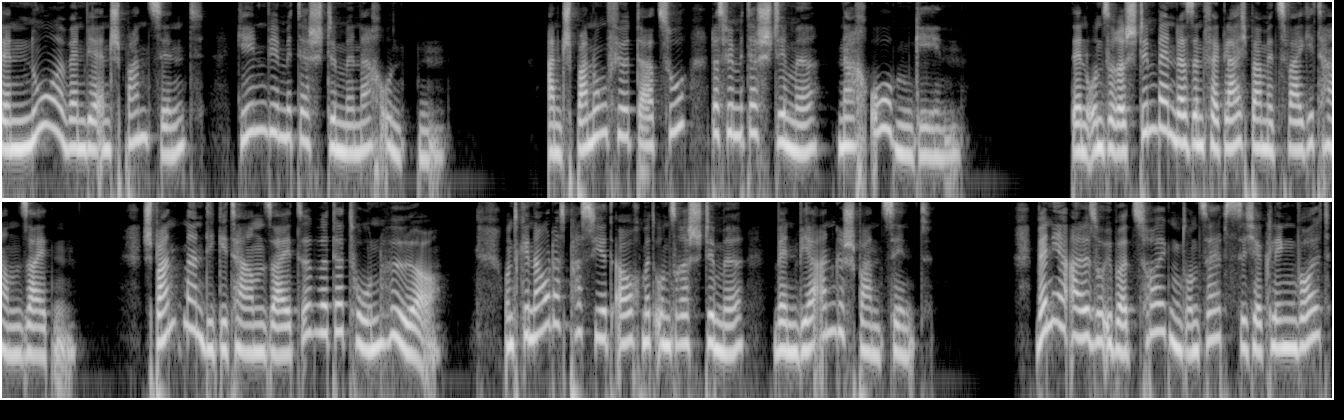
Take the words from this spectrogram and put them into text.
Denn nur wenn wir entspannt sind, gehen wir mit der Stimme nach unten. Anspannung führt dazu, dass wir mit der Stimme nach oben gehen. Denn unsere Stimmbänder sind vergleichbar mit zwei Gitarrenseiten. Spannt man die Gitarrenseite, wird der Ton höher. Und genau das passiert auch mit unserer Stimme, wenn wir angespannt sind. Wenn ihr also überzeugend und selbstsicher klingen wollt,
